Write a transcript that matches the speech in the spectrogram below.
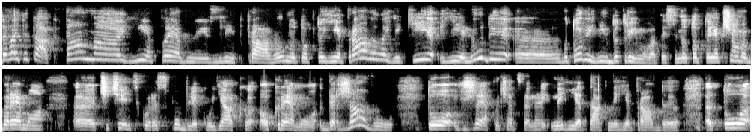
давайте так. Там е, є певний звіт правил. Ну тобто є правила, які є люди е, готові їх дотримуватися. Ну тобто, якщо ми беремо е, Чеченську Республіку як окрему державу, то вже, хоча це не, не є так, не є правдою, е, то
